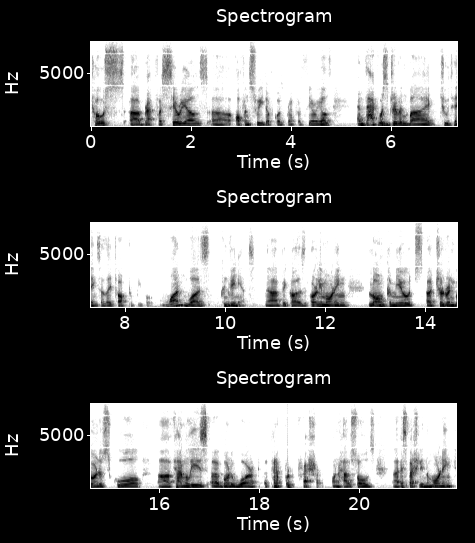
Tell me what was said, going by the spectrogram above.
toasts, uh, breakfast cereals, uh, often sweet, of course, breakfast cereals. And that was driven by two things as I talked to people. One was convenience, uh, because early morning, long commutes, uh, children going to school, families going to work kind of put pressure on households, especially in the morning.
